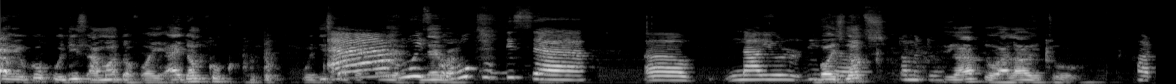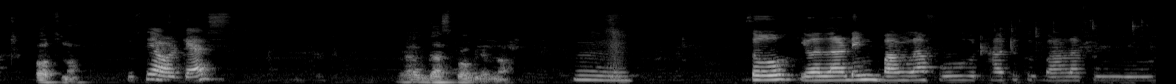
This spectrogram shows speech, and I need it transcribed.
so you cook with this amount of oil. I don't cook with this Ah, of oil. who is Never. who cooked this? Uh, uh, now you. This, But it's uh, not tomato you have to allow it to hot. hot now. You see our gas. We have gas problem now. Hmm. So you are learning Bangla food, how to cook Bangla food.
